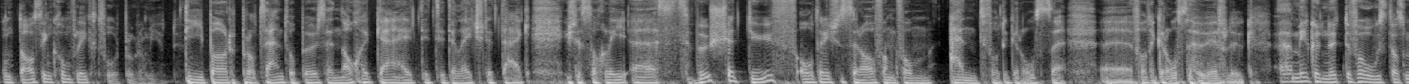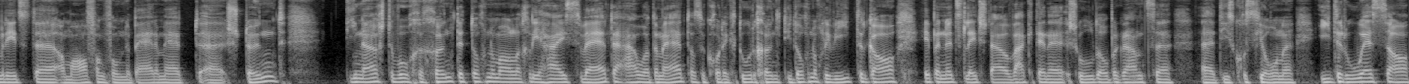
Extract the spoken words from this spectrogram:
Und da sind Konflikte vorprogrammiert. Die paar Prozent, die die Börse nachgegeben hat jetzt in den letzten Tagen, ist das so ein bisschen ein Zwischentief oder ist es der Anfang vom Ende von der grossen, äh, von der grossen Höhenflüge? Äh, wir gehen nicht davon aus, dass wir jetzt äh, am Anfang von einem Bärenmarkt äh, stehen die nächsten Wochen könnten doch noch mal ein bisschen heiß werden, auch an der Märkte. Also die Korrektur könnte doch noch ein bisschen weitergehen. Eben nicht zuletzt auch wegen diesen Schuldenobergrenzen-Diskussionen äh, in den USA.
